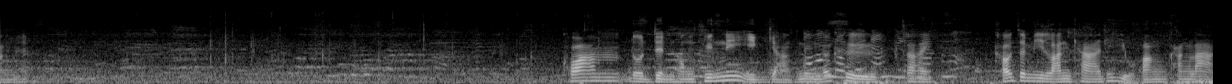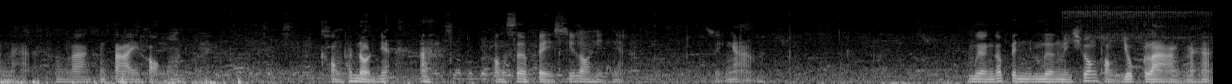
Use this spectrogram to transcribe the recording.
ังนะฮะความโดดเด่นของที่นี่อีกอย่างหนึ่งก็คือใช่เขาจะมีร้านค้าที่อยู่ข้างข้างล่างนะฮะ ข้างล่างข้างใต้ของ ของถนนเนี่ยอะของเซอร์เฟซที่เราเห็นเนี่ยสวยงาม เมืองก็เป็นเมืองในช่วงของยุคกลางนะฮะ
